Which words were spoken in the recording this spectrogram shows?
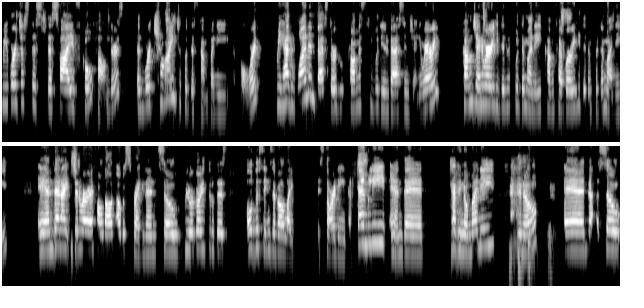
we were just this this five co-founders that were trying to put this company forward. We had one investor who promised he would invest in January. Come January, he didn't put the money. Come February, he didn't put the money. And then I January I found out I was pregnant. So we were going through this all the things about like starting a family and then having no money, you know. and so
